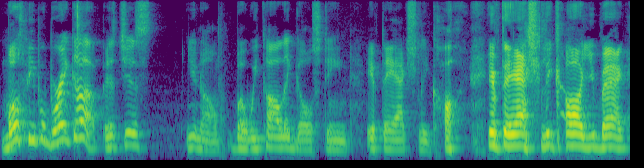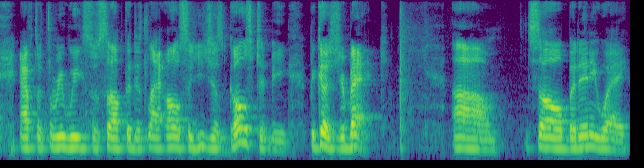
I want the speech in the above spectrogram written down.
most people break up. It's just, you know, but we call it ghosting if they actually call if they actually call you back after three weeks or something. It's like, oh, so you just ghosted me because you're back. Um, so, but anyway,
